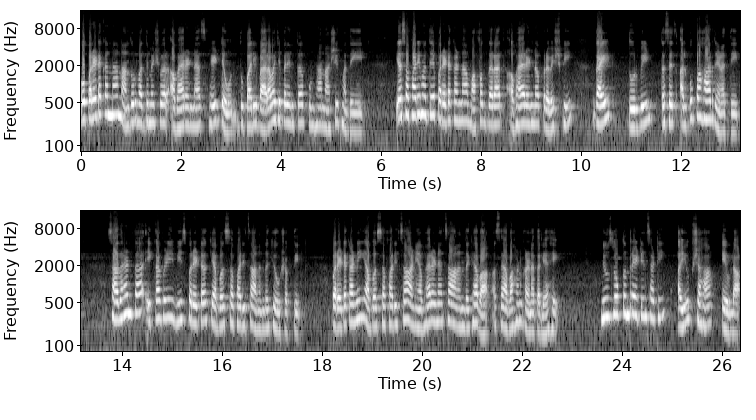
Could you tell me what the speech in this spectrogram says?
व पर्यटकांना नांदूर मध्यमेश्वर अभयारण्यास भेट देऊन दुपारी बारा वाजेपर्यंत पुन्हा नाशिकमध्ये येईल. या सफारीमध्ये पर्यटकांना माफक दरात अभयारण्य प्रवेश फी गाईड दुर्बीण तसेच अल्पोपहार देण्यात येईल. साधारणतः एकावेळी वीस पर्यटक या बस सफारीचा आनंद घेऊ शकतील. पर्यटकांनी या बस सफारीचा आणि अभयारण्याचा आनंद घ्यावा असे आवाहन करण्यात आले आहे. न्यूज लोकतंत्र एटीनसाठी अयूब शहा येवला.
